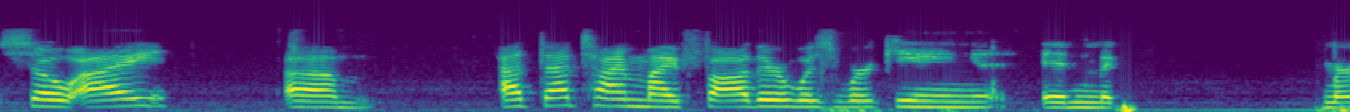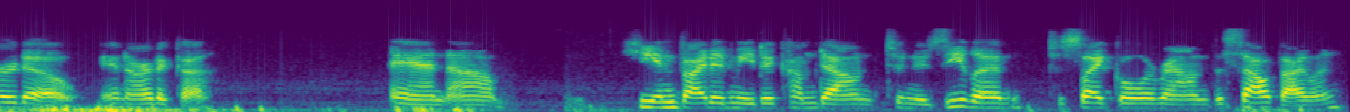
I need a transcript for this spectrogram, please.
So I, um, at that time, my father was working in McMurdo, Antarctica, and um, he invited me to come down to New Zealand to cycle around the South Island.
